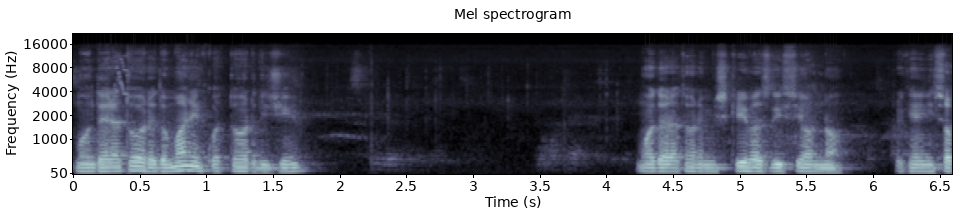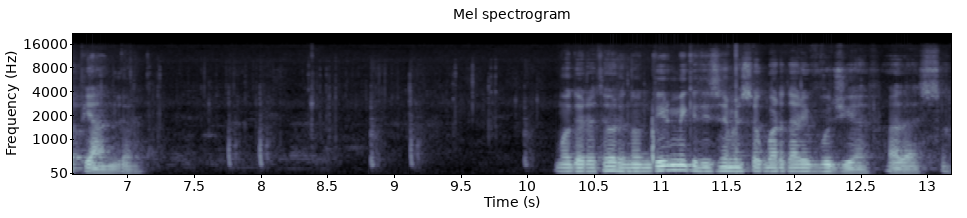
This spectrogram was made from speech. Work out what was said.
Moderatore, domani il 14. Moderatore, mi scriva di sì o no, perché mi so piangere. Moderatore, non dirmi che ti sei messo a guardare il VGF adesso.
